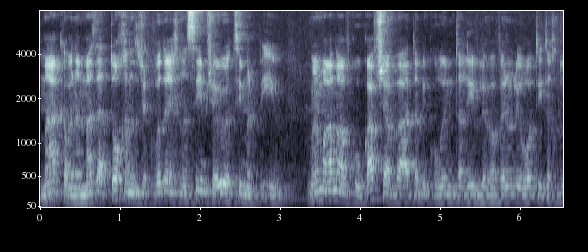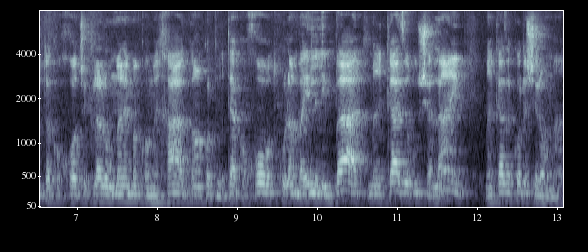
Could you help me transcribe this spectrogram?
מה הכוונה? מה זה התוכן הזה של כבוד הנכנסים שהיו יוצאים על פיו? אומר מרן הרב קוק, אף שהבאת הביקורים תריב לבבינו לראות התאחדות הכוחות של כלל אומה למקום אחד, כלומר כל פרטי הכוחות, כולם באים לליבת, מרכז ירושלים, מרכז הקודש של האומה.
